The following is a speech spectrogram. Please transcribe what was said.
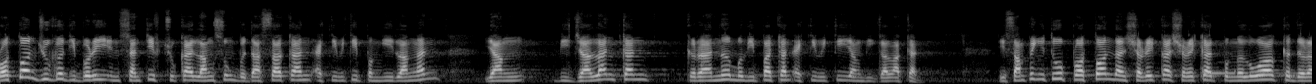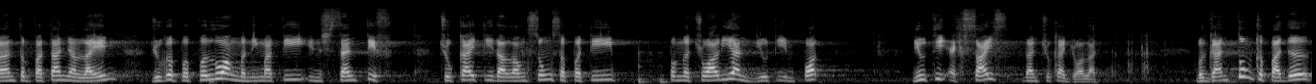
Proton juga diberi insentif cukai langsung berdasarkan aktiviti penghilangan yang dijalankan kerana melibatkan aktiviti yang digalakkan. Di samping itu, Proton dan syarikat-syarikat pengeluar kenderaan tempatan yang lain juga berpeluang menikmati insentif cukai tidak langsung seperti pengecualian duty import, duty excise dan cukai jualan. Bergantung kepada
